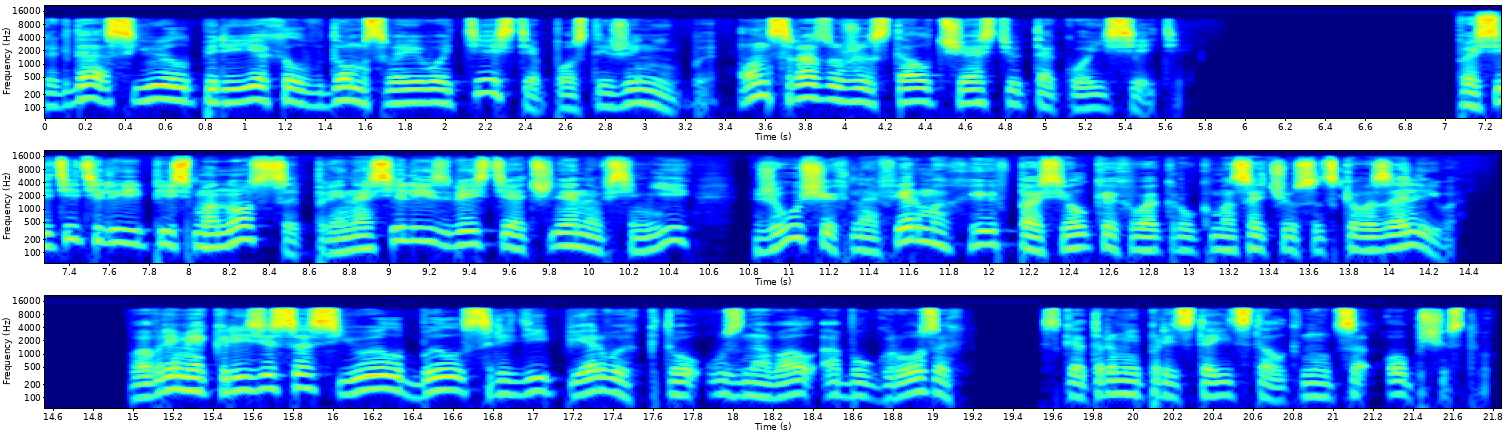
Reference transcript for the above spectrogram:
Когда Сьюэлл переехал в дом своего тестя после женитьбы, он сразу же стал частью такой сети. Посетители и письмоносцы приносили известия от членов семьи, живущих на фермах и в поселках вокруг Массачусетского залива. Во время кризиса Сьюэлл был среди первых, кто узнавал об угрозах, с которыми предстоит столкнуться обществу.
